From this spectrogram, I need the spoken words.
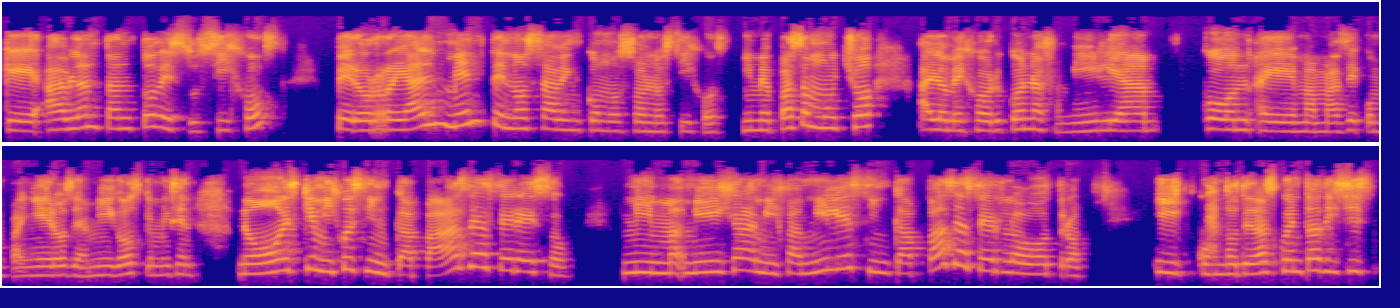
que hablan tanto de sus hijos, pero realmente no saben cómo son los hijos. Y me pasa mucho a lo mejor con la familia, con eh, mamás de compañeros, de amigos, que me dicen, no, es que mi hijo es incapaz de hacer eso. Mi, mi hija, mi familia es incapaz de hacer lo otro. Y cuando te das cuenta, dices,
